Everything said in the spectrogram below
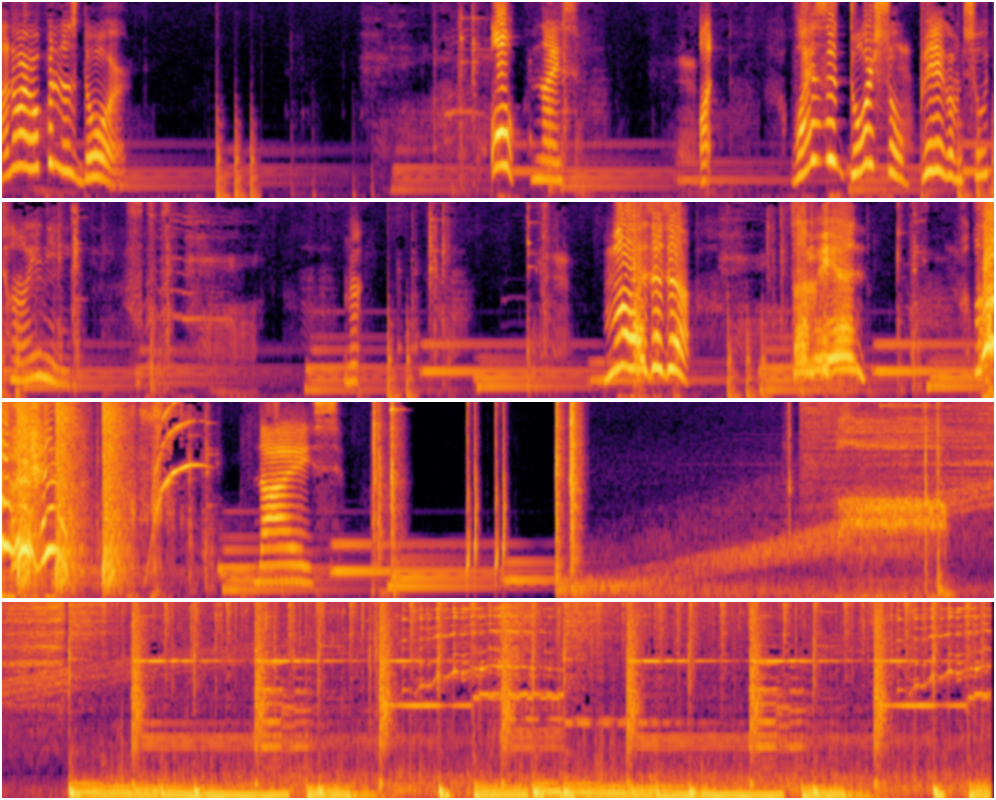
How do I open this door? Oh, nice. What? Why is the door so big? I'm so tiny. Let me in! Let me in! Nice.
